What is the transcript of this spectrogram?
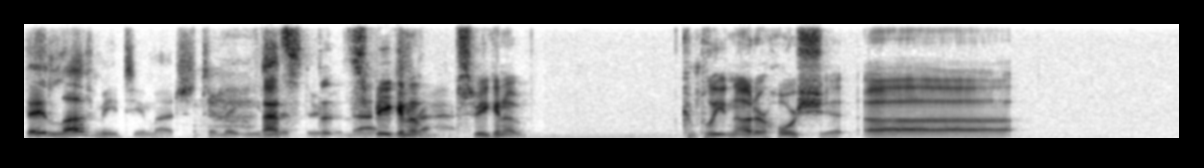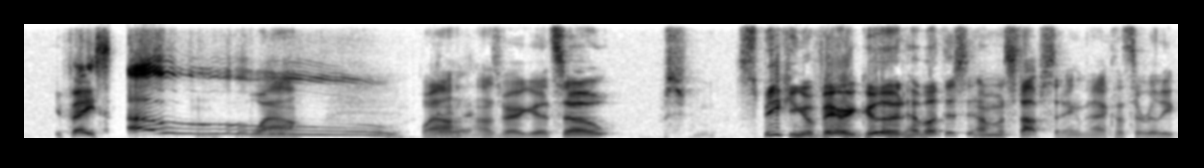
They love me too much to make me That's the, that speaking of speaking of complete and utter horseshit. Uh, your face. Oh Wow. wow, Anyway. that was very good. So, speaking of very good, how about this? I'm gonna stop saying that because that's a really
